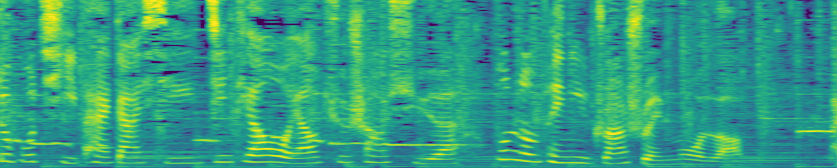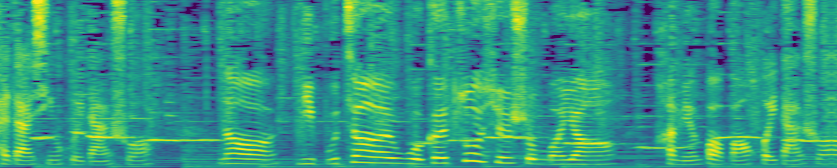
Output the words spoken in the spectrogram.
对不起，派大星，今天我要去上学，不能陪你抓水母了。”派大星回答说：“那你不在我该做些什么呀？”海绵宝宝回答说：“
